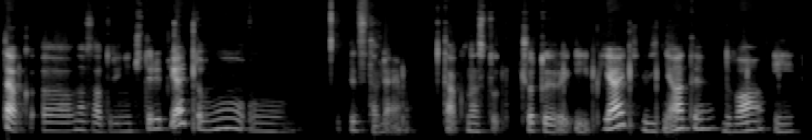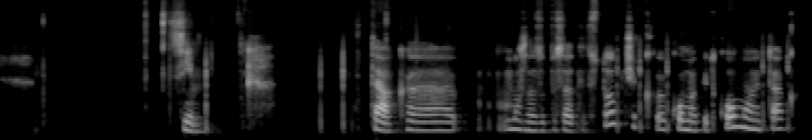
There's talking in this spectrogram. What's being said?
Так, е, у нас А дорівнює 4,5, тому підставляємо. Так, у нас тут 4 і 5, відняти 2 і 7. Так, е, можна записати в стовпчик, кома під комою, так.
